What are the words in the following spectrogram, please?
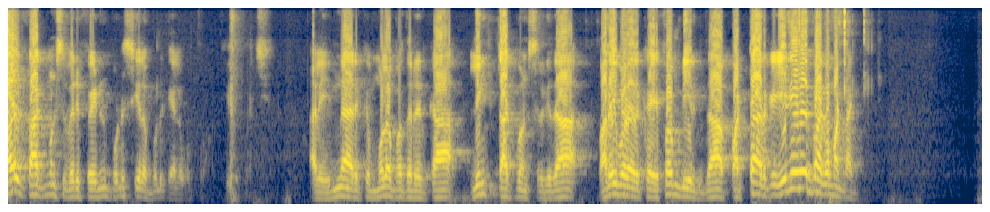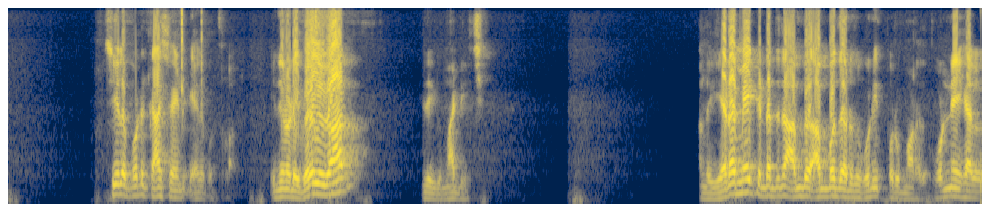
ஆல் டாக்குமெண்ட்ஸ் வெரிஃபைடுன்னு போட்டு சீலை போட்டு கையில் கொடுத்துருவோம் போச்சு. அதில் என்ன இருக்குது மூலப்பத்திரம் இருக்கா? லிங்க் டாக்குமெண்ட்ஸ் இருக்குதா? வரைபடம் இருக்கா? எஃப்எம்டி இருக்குதா? பட்டா இருக்கா? எதையுமே பார்க்க மாட்டாங்க. சீலை போட்டு காசு வாங்கிட்டு கையில் கொடுத்துருவாங்க இதனுடைய விளைவுதான் இதுக்கு மாட்டிடுச்சு. அந்த இடமே கிட்டத்தட்ட ஐம்பது ஐம்பது அறுபது கோடி பொறுமானது ஒன்னேகால்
